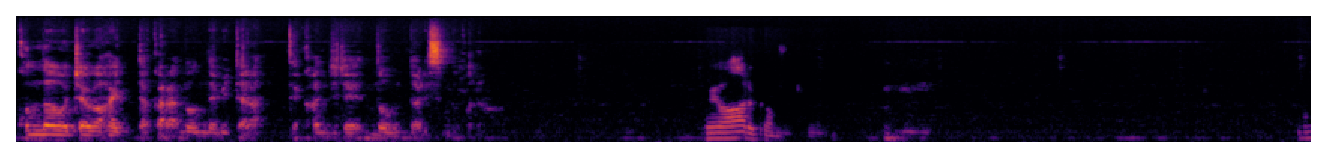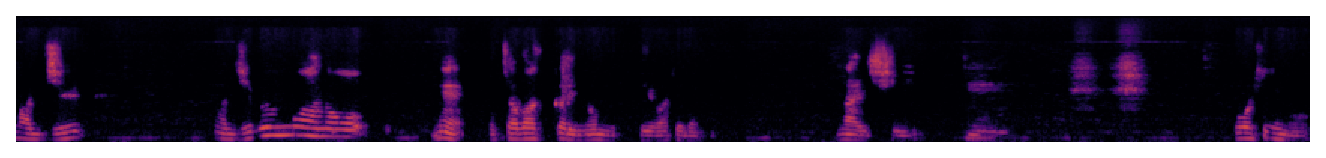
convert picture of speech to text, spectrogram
こんなお茶が入ったから飲んでみたらって感じで飲んだりするのかな？それはあるかも。うんまあ、じまあ、自分もあの、ね、お茶ばっかり飲むっていうわけでもないし、うんコーヒーも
